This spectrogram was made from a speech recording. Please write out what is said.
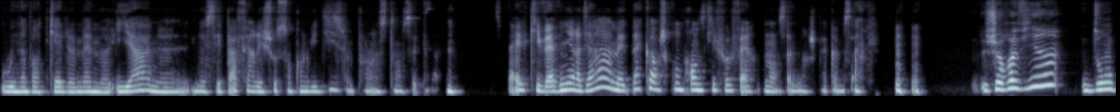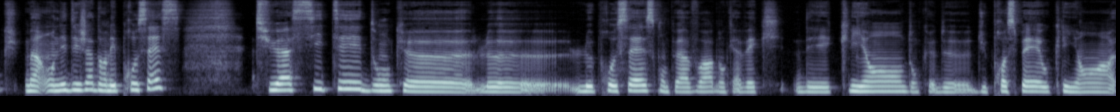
ou n'importe quelle même IA ne, ne sait pas faire les choses sans qu'on lui dise. Pour l'instant, c'est pas, pas elle qui va venir dire ah mais d'accord, je comprends ce qu'il faut faire. Non, ça ne marche pas comme ça. je reviens donc, ben, on est déjà dans les process. Tu as cité donc euh, le, le process qu'on peut avoir donc avec des clients, donc de, du prospect au client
